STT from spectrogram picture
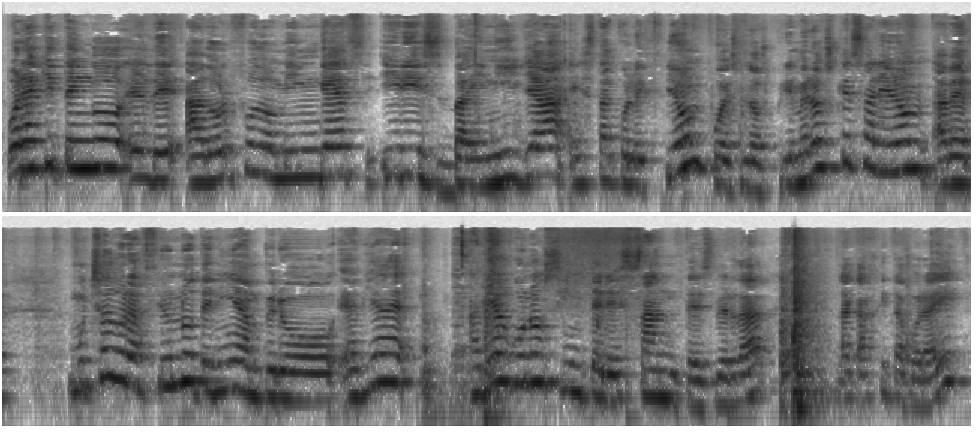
Por aquí tengo el de Adolfo Domínguez, Iris Vainilla, esta colección, pues los primeros que salieron, a ver, mucha duración no tenían, pero había, había algunos interesantes, ¿verdad? La cajita por ahí.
